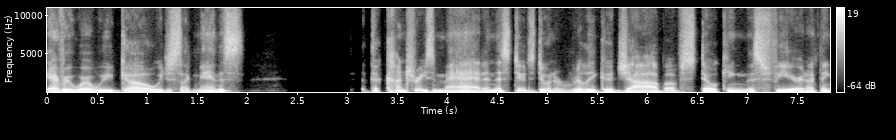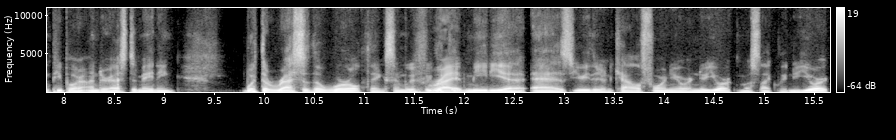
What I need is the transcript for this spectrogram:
everywhere we go, we just like, man, this the country's mad and this dude's doing a really good job of stoking this fear. And I think people are underestimating what the rest of the world thinks. And if we look Right. at media as you're either in California or New York, most likely New York,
